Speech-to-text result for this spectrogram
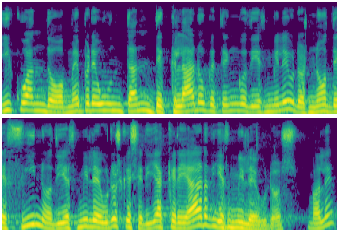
y cuando me preguntan, declaro que tengo 10.000 euros, no defino 10.000 euros, que sería crear 10.000 euros, ¿vale?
